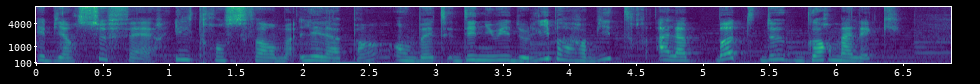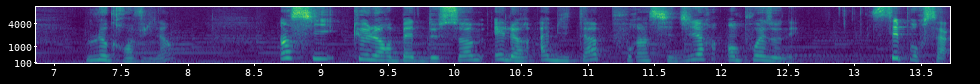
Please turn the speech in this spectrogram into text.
Eh bien, ce fer, il transforme les lapins en bêtes dénuées de libre arbitre à la botte de Gormalek, le grand vilain, ainsi que leurs bêtes de somme et leur habitat, pour ainsi dire, empoisonnés. C'est pour ça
